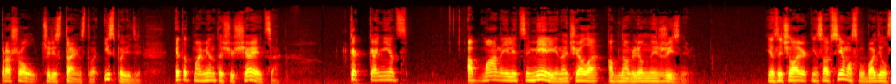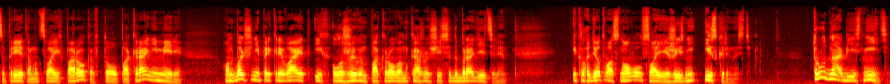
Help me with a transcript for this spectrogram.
прошел через таинство исповеди, этот момент ощущается как конец обмана и лицемерия начала обновленной жизни – если человек не совсем освободился при этом от своих пороков, то, по крайней мере, он больше не прикрывает их лживым покровом кажущейся добродетели и кладет в основу своей жизни искренность. Трудно объяснить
